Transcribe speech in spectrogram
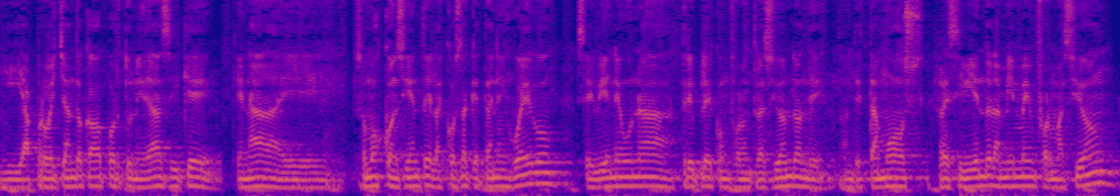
y aprovechando cada oportunidad. Así que, que nada, eh, somos conscientes de las cosas que están en juego. Se viene una triple confrontación donde, donde estamos recibiendo la misma información.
